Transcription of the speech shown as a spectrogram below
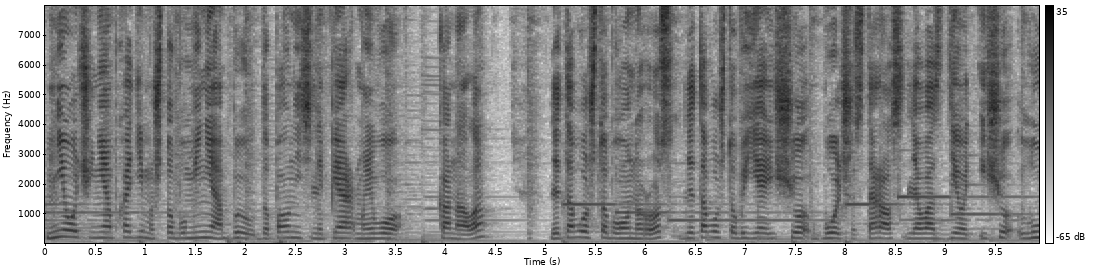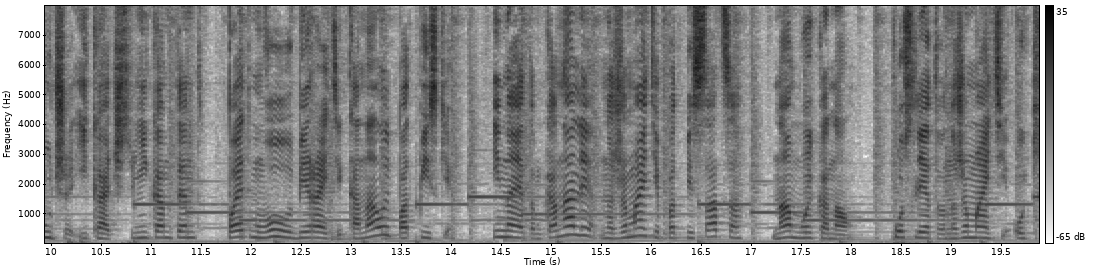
Мне очень необходимо чтобы у меня был дополнительный пиар моего канала для того чтобы он рос, для того чтобы я еще больше старался для вас делать еще лучше и качественнее контент. Поэтому вы выбираете каналы подписки и на этом канале нажимаете подписаться на мой канал. После этого нажимаете ОК,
